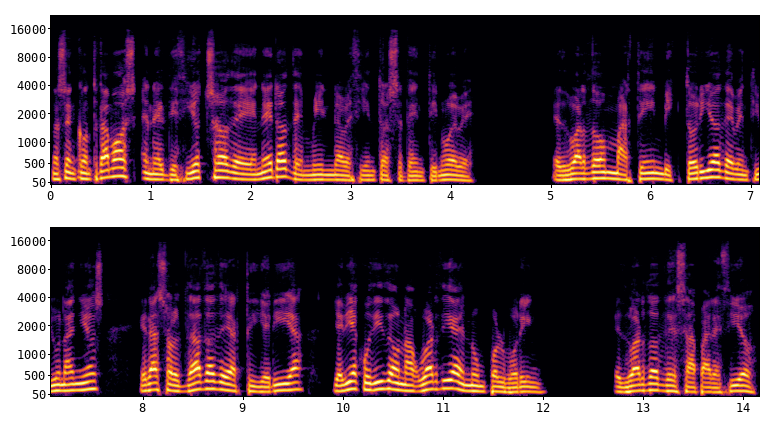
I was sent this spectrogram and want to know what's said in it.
Nos encontramos en el 18 de enero de 1979. Eduardo Martín Victorio, de 21 años, era soldado de artillería y había acudido a una guardia en un polvorín. Eduardo desapareció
